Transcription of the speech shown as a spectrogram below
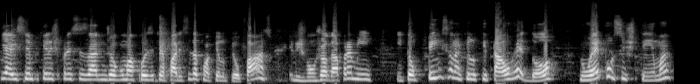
e aí sempre que eles precisarem de alguma coisa que é parecida com aquilo que eu faço, eles vão jogar para mim. Então, pensa naquilo que está ao redor, no ecossistema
